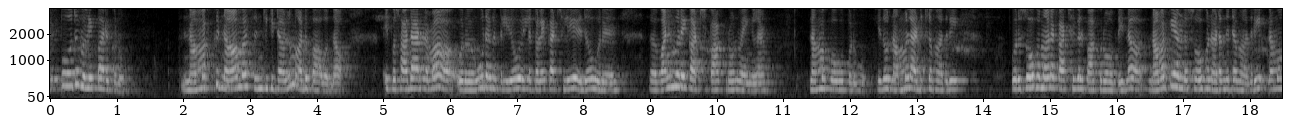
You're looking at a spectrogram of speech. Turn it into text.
எப்போதும் விழிப்பாக இருக்கணும். நமக்கு நாம் செஞ்சுக்கிட்டாலும் அது பாவம் தான் இப்போ சாதாரணமாக ஒரு ஊடகத்துலேயோ இல்லை தொலைக்காட்சியிலையோ ஏதோ ஒரு வன்முறை காட்சி பார்க்குறோன்னு வைங்களேன் நம்ம கோவப்படுவோம். ஏதோ நம்மளை அடித்த மாதிரி ஒரு சோகமான காட்சிகள் பார்க்குறோம் அப்படின்னா நமக்கே அந்த சோகம் நடந்துட்ட மாதிரி நம்ம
